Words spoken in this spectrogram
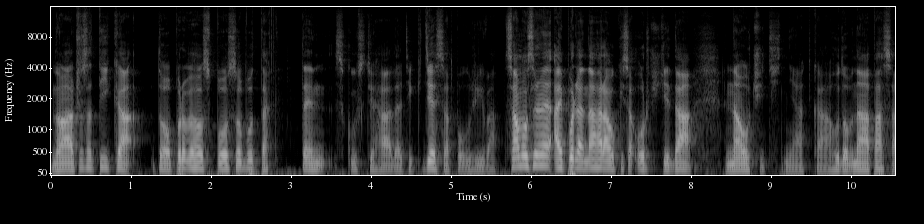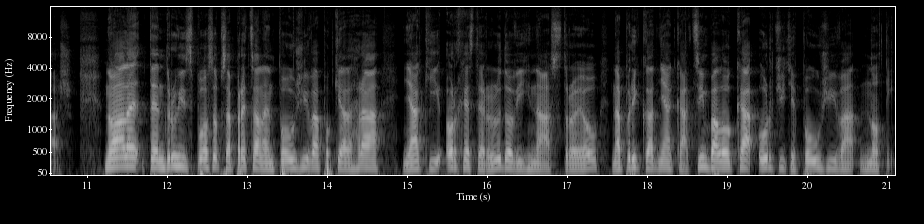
No a čo sa týka toho prvého spôsobu, tak ten skúste hádať, kde sa používa. Samozrejme, aj podľa nahrávky sa určite dá naučiť nejaká hudobná pasáž. No ale ten druhý spôsob sa predsa len používa, pokiaľ hrá nejaký orchester ľudových nástrojov, napríklad nejaká cymbalovka určite používa noty.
